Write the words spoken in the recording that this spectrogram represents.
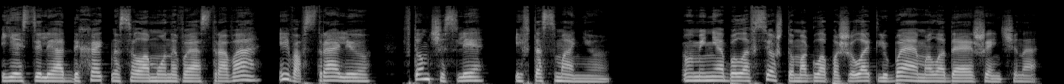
Ездили отдыхать на Соломоновые острова и в Австралию, в том числе и в Тасманию. У меня было все, что могла пожелать любая молодая женщина,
